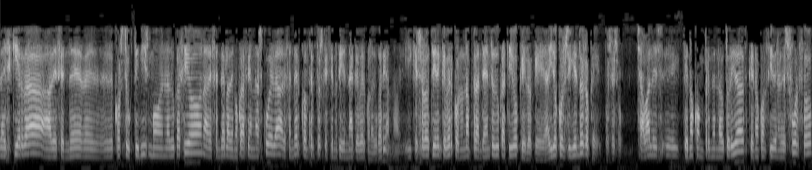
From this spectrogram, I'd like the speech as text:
la izquierda a defender el constructivismo en la educación, a defender la democracia en la escuela, a defender conceptos que, no tienen nada que ver con la educación, ¿no? y que solo tienen que ver con un planteamiento educativo que lo que ha ido consiguiendo es lo que, pues eso, chavales eh, que no comprenden la autoridad, que no conciben el esfuerzo,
